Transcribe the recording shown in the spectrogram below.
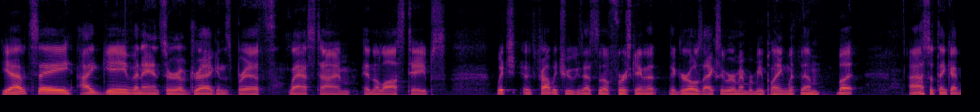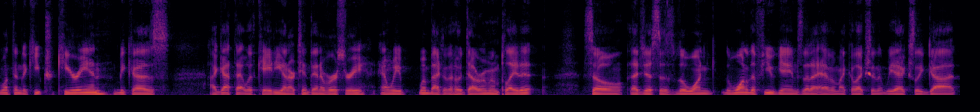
Yeah, I would say I gave an answer of Dragon's Breath last time in the Lost Tapes, which is probably true because that's the first game that the girls actually remember me playing with them. But I also think I'd want them to keep Trickerion because I got that with Katie on our 10th anniversary, and we went back to the hotel room and played it. So that just is the one, the one of the few games that I have in my collection that we actually got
